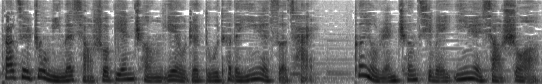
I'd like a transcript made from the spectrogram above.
他最著名的小说《编程》也有着独特的音乐色彩，更有人称其为音乐小说。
